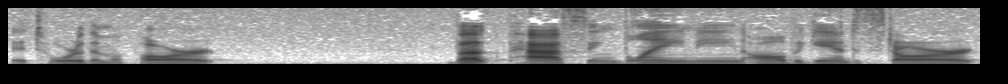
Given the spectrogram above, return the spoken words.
it tore them apart. Buck passing, blaming, all began to start.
